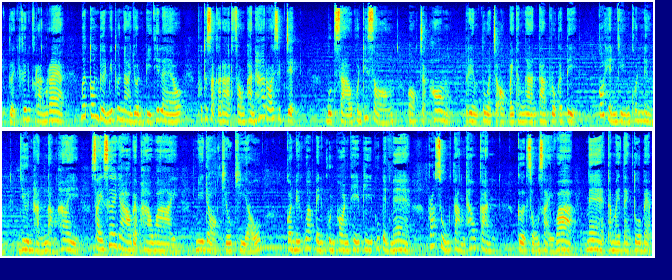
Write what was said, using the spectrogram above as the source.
ตุเกิดขึ้นครั้งแรก เมื่อต้นเดือนมิถุนายนปีที่แล้ว พุทธศักราช 2517 บุตรสาวคนที่สองออกจากห้อง เตรียมตัวจะออกไปทำงานตามปกติ ก็เห็นหญิงคนหนึ่ง ยืนหันหลังให้ ใส่เสื้อยาวแบบฮาวาย มีดอกเขียวๆ ก็นึกว่าเป็นคุณพรเทพีผู้เป็นแม่ เพราะสูงต่ำเท่ากัน เกิดสงสัยว่าแม่ทำไมแต่งตัวแบบ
